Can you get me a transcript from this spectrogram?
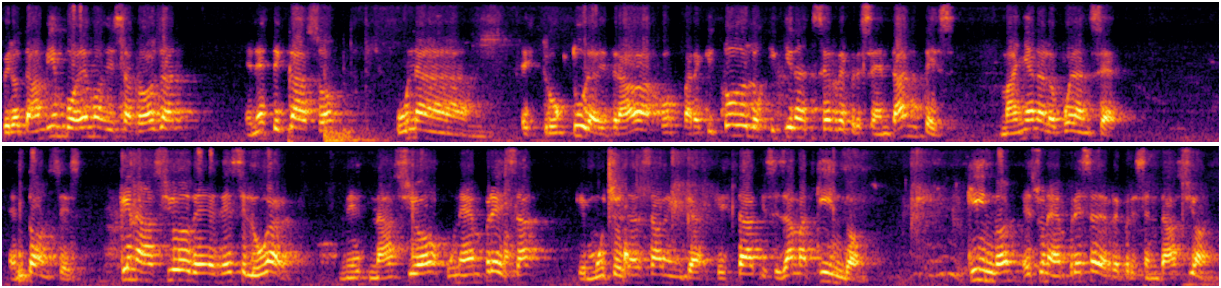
pero también podemos desarrollar, en este caso, una estructura de trabajo para que todos los que quieran ser representantes mañana lo puedan ser. Entonces, ¿qué nació desde ese lugar? Nació una empresa que muchos ya saben que, está, que se llama Kingdom. Kingdom es una empresa de representación,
